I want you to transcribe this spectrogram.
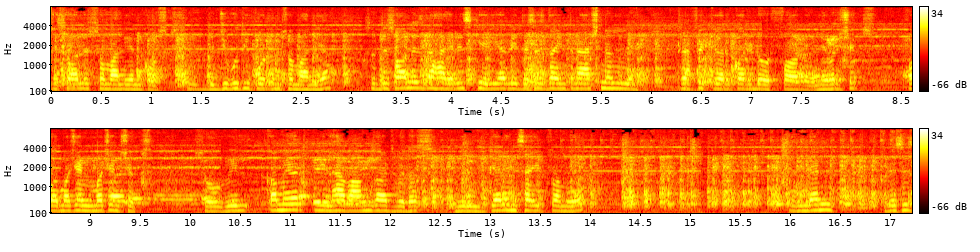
This all is Somalian coast. The Djibouti port in Somalia. So this all is the high risk area. This is the international traffic corridor for naval ships for merchant merchant ships. So we'll come here. We'll have armed guards with us. We'll get inside from here. And then this is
